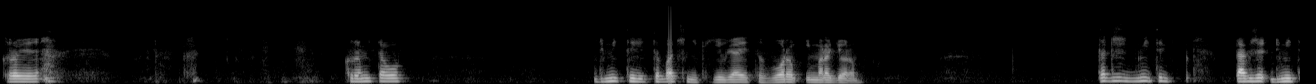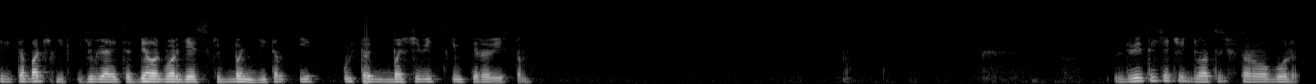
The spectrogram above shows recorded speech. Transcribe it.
Кроме, кроме того, Дмитрий Табачник является вором и мародером. Также Дмитрий, также Дмитрий Табачник является белогвардейским бандитом и ультрабольшевистским террористом. С 2022 года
